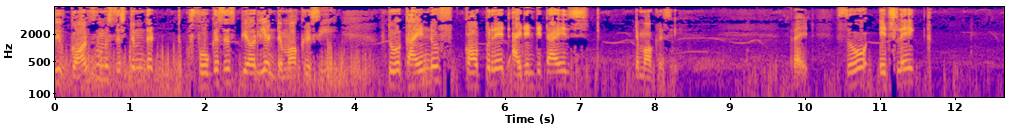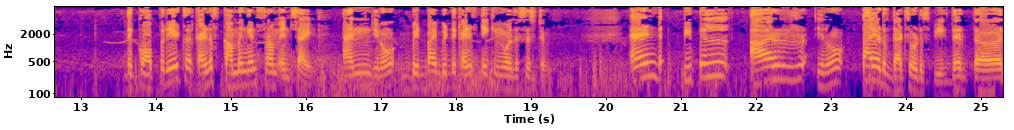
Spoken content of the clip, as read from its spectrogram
we've gone from a system that focuses purely on democracy to a kind of corporate identitized democracy. Right. So it's like the corporates are kind of coming in from inside and you know bit by bit they're kind of taking over the system. And people are you know tired of that so to speak. They're uh,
